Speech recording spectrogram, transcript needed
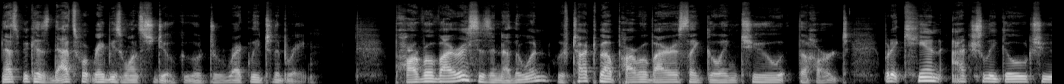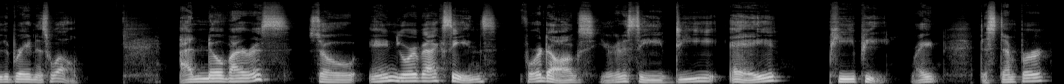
That's because that's what rabies wants to do, go directly to the brain. Parvovirus is another one. We've talked about parvovirus like going to the heart, but it can actually go to the brain as well. Adenovirus. So in your vaccines for dogs, you're going to see DAPP, right? Distemper,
